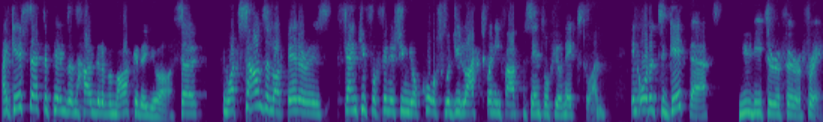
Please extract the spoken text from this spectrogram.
I guess that depends on how good of a marketer you are. So what sounds a lot better is thank you for finishing your course. Would you like 25% off your next one? In order to get that, you need to refer a friend.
